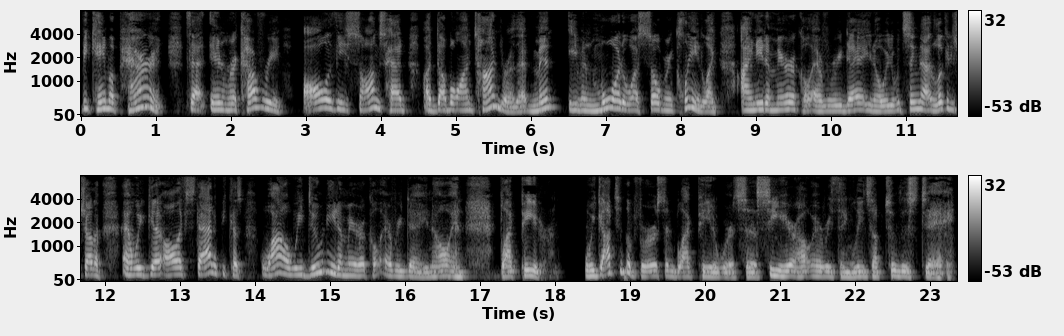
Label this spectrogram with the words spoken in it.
became apparent that in recovery, all of these songs had a double entendre that meant even more to us sober and clean. Like, I need a miracle every day. You know, we would sing that and look at each other and we'd get all ecstatic because, wow, we do need a miracle every day, you know? And Black Peter. We got to the verse in Black Peter where it says, See here how everything leads up to this day.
